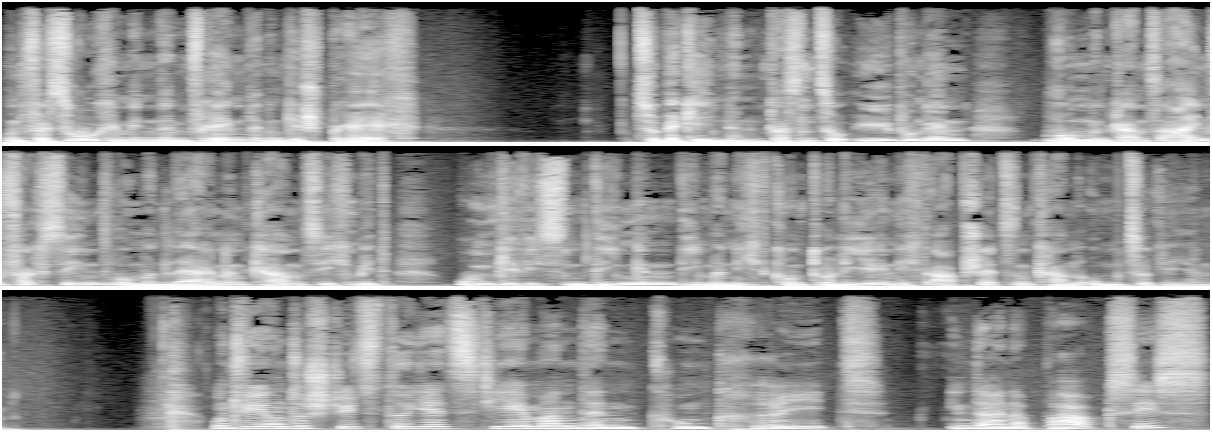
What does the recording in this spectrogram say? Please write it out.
und versuche mit einem Fremden Gespräch zu beginnen. Das sind so Übungen, wo man ganz einfach sind, wo man lernen kann, sich mit ungewissen Dingen, die man nicht kontrollieren, nicht abschätzen kann, umzugehen. Und wie unterstützt du jetzt jemanden konkret in deiner Praxis,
